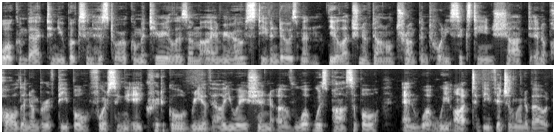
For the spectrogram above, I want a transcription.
Welcome back to New Books in Historical Materialism. I am your host, Stephen Dozeman. The election of Donald Trump in 2016 shocked and appalled a number of people, forcing a critical reevaluation of what was possible and what we ought to be vigilant about.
